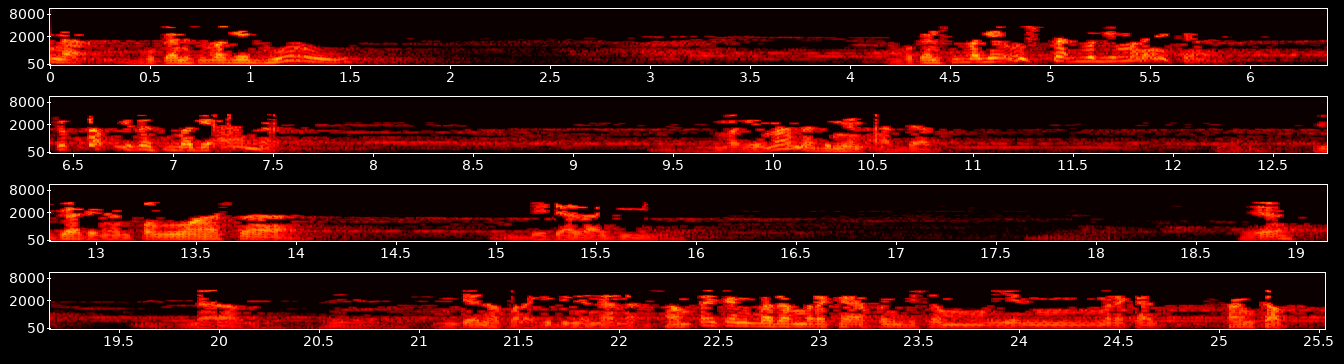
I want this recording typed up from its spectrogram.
anak, bukan sebagai guru. Bukan sebagai ustadz bagi mereka. Tetap kita sebagai anak. Bagaimana dengan adab? Juga dengan penguasa. Beda lagi. Ya. Nah, kemudian apalagi dengan anak. Sampaikan kepada mereka apa yang bisa yang mereka tangkap.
